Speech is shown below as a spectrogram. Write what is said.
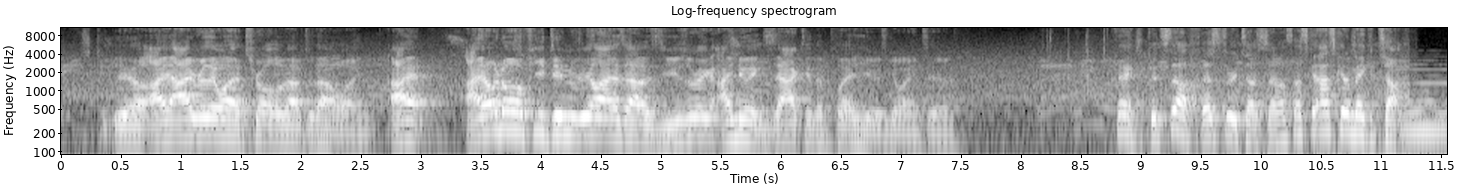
that's good. yeah. I, I really want to troll him after that one. I I don't know if he didn't realize I was usering. I knew exactly the play he was going to. Okay, good stuff. That's three touchdowns. That's that's gonna make it tough.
